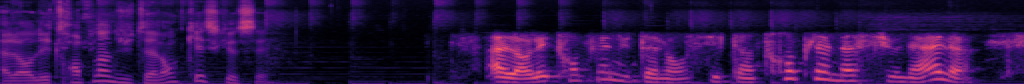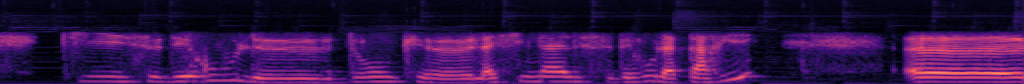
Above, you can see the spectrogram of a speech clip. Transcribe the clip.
Alors les tremplins du talent, qu'est-ce que c'est? Alors, les Tremplins du Talent, c'est un tremplin national qui se déroule, euh, donc, euh, la finale se déroule à Paris. Euh,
